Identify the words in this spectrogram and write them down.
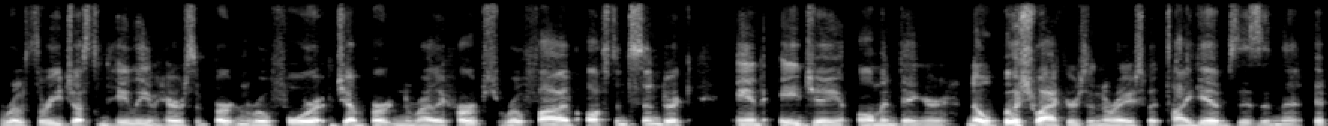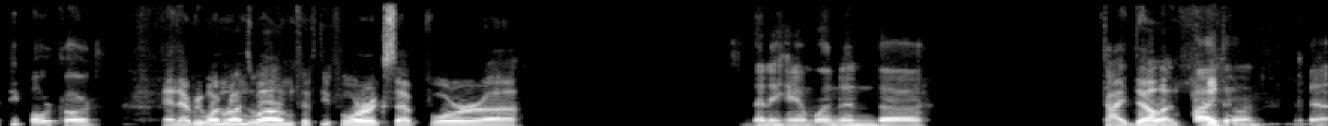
Row three, Justin Haley and Harrison Burton. Row four, Jeb Burton and Riley Herbst. Row five, Austin Cindric and AJ Allmendinger. No bushwhackers in the race, but Ty Gibbs is in that 54 car. And everyone runs well in 54 except for uh, Denny Hamlin and uh, Ty Dillon. Ty Dillon. Yeah.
